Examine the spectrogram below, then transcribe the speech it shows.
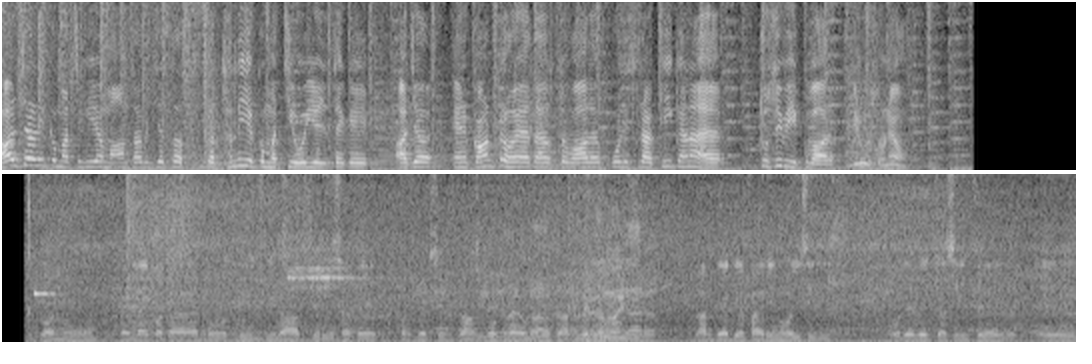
ਹਲਚਲ ਇੱਕ ਮੱਚ ਗਈ ਹੈ, ਮਾਨਸਾ ਵਿੱਚ ਤਾਂ ਤਰਥਲੀ ਇੱਕ ਮੱਚੀ ਹੋਈ ਹੈ, ਜਿੱਥੇ ਕਿ ਅੱਜ ਐਨਕਾਊਂਟਰ ਹੋਇਆ ਤਾਂ ਉਸ ਤੋਂ ਬਾਅਦ ਪੁਲਿਸ ਦਾ ਕੀ ਕਹਿਣਾ ਹੈ, ਤੁਸੀਂ ਵੀ ਇੱਕ ਵਾਰ ਜ਼ਰੂਰ ਸੁਣਿਓ। ਤੁਹਾਨੂੰ ਪਹਿਲਾਂ ਹੀ ਪਤਾ ਹੈ 2 ਤਰੀਕ ਦੀ ਰਾਤ ਜਿਹੜੀ ਸਾਡੇ ਪ੍ਰਗਟ ਸਿੰਘ ਟਰਾਂਸਪੋਰਟਰ ਹੈ ਉਹਨਾਂ ਦੇ ਘਰ ਦੇ ਘਰ ਦੇ ਅੱਗੇ ਫਾਇਰਿੰਗ ਹੋਈ ਸੀਗੀ। ਉਹਦੇ ਵਿੱਚ ਅਸੀਂ ਫਿਰ ਇਹ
